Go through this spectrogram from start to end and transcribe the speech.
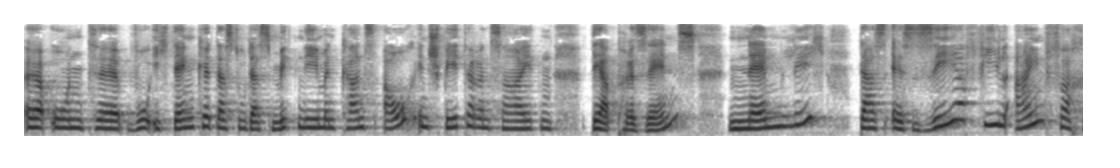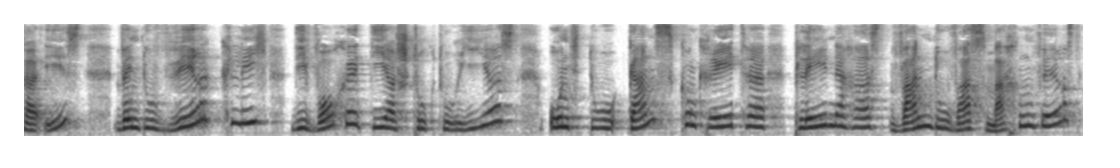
äh, und äh, wo ich denke, dass du das mitnehmen kannst, auch in späteren Zeiten der Präsenz, nämlich dass es sehr viel einfacher ist, wenn du wirklich die Woche dir strukturierst und du ganz konkrete Pläne hast, wann du was machen wirst.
